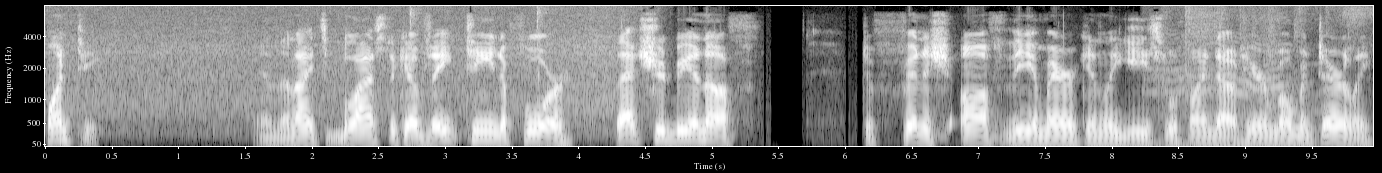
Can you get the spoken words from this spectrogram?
20. And the Knights blast the Cubs 18 to 4. That should be enough to finish off the American League East. We'll find out here momentarily.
